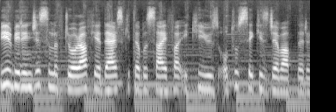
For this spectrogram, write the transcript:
1. 1. Sınıf Coğrafya Ders Kitabı sayfa 238 cevapları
